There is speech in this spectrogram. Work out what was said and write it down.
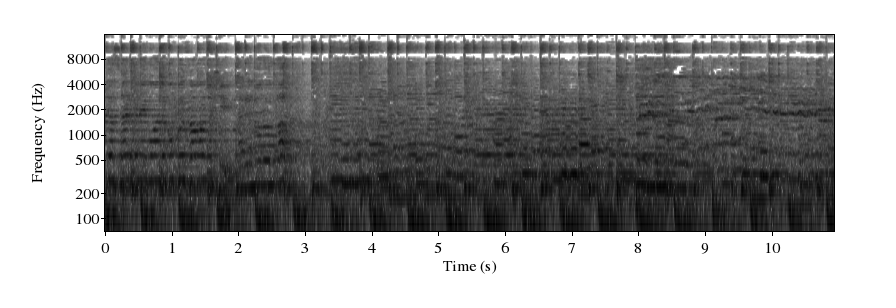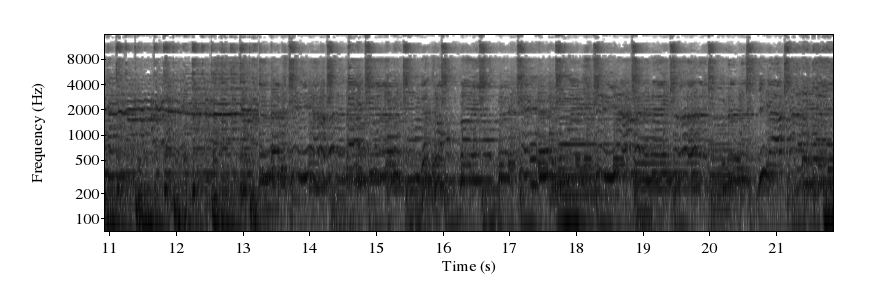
Gracias, Sergio, Thank you.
